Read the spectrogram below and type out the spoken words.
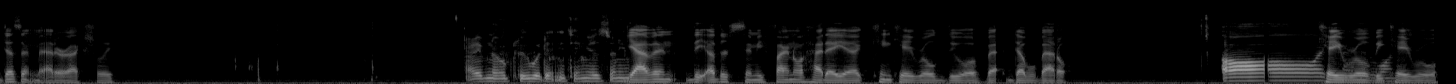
Doesn't matter actually. I have no clue what anything is anymore. Gavin, the other semifinal had a uh, King K Rool duo ba- double battle. Oh. I K Rool v. K. Rool.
